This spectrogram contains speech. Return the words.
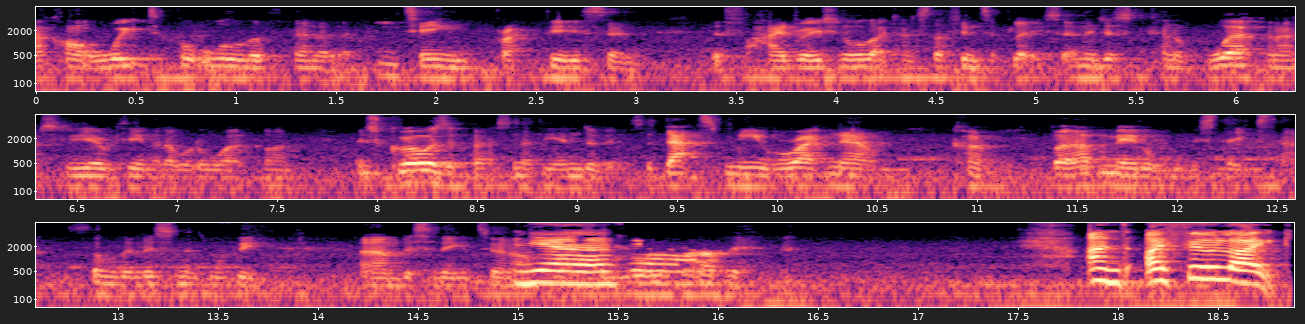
I can't wait to put all of the kind of eating practice and the hydration, all that kind of stuff into place, and then just kind of work on absolutely everything that I want to work on, and just grow as a person at the end of it. So that's me right now, currently. But I've made all the mistakes that some of the listeners will be um, listening to. And yeah. and I feel like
